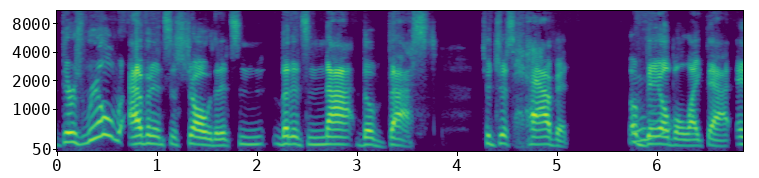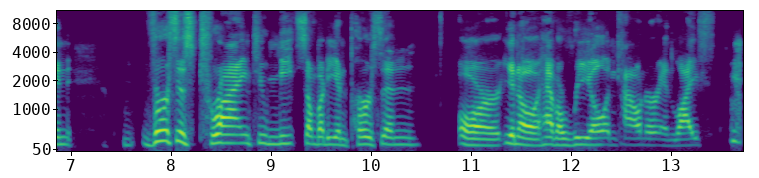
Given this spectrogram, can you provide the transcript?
there's real evidence to show that it's that it's not the best to just have it Mhm. available like that, and versus trying to meet somebody in person or you know have a real encounter in life.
